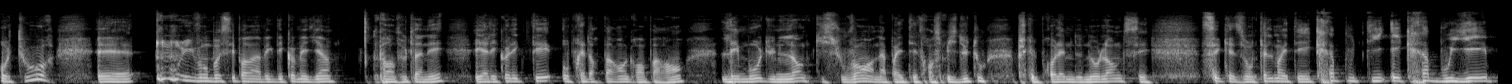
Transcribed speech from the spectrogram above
autour. Et ils vont bosser avec des comédiens pendant toute l'année et aller collecter auprès de leurs parents, grands-parents, les mots d'une langue qui souvent n'a pas été transmise du tout. Parce que le problème de nos langues, c'est, qu'elles ont tellement été écrabouillées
